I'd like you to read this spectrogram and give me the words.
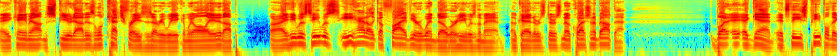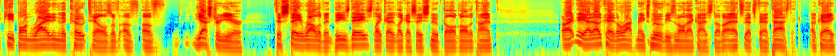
he came out and spewed out his little catchphrases every week, and we all ate it up. All right, he was he was he had like a five year window where he was the man. Okay, there's there's no question about that. But again, it's these people that keep on riding the coattails of of, of yesteryear to stay relevant these days. Like I, like I say, Snoop Dogg all the time. All right, yeah, okay. The Rock makes movies and all that kind of stuff. That's that's fantastic. Okay,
